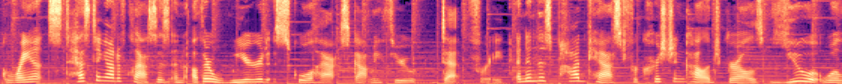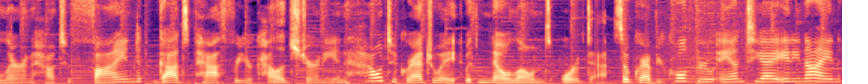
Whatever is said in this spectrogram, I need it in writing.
grants, testing out of classes, and other weird school hacks got me through debt free. And in this podcast for Christian college girls, you will learn how to find God's path for your college journey and how to graduate with no loans or debt. So grab your cold brew and TI 89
